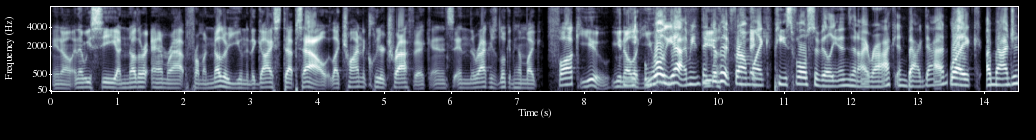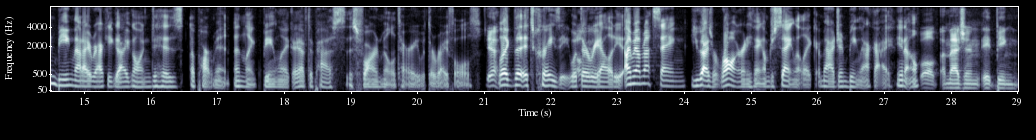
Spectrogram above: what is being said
You know, and then we see another MRAP from another unit. The guy steps out like trying to clear traffic, and it's and the Iraqis looking at him like "fuck you," you know, like you. well, yeah. I mean, think you- of it from like peaceful civilians in Iraq and Baghdad. Like, imagine being that Iraqi guy going to his apartment and like being like, I have to pass this foreign military with their rifles. Yeah. Like, the, it's crazy what Oh, their reality. I mean, I'm not saying you guys are wrong or anything. I'm just saying that like, imagine being that guy. You know? Well, imagine it being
